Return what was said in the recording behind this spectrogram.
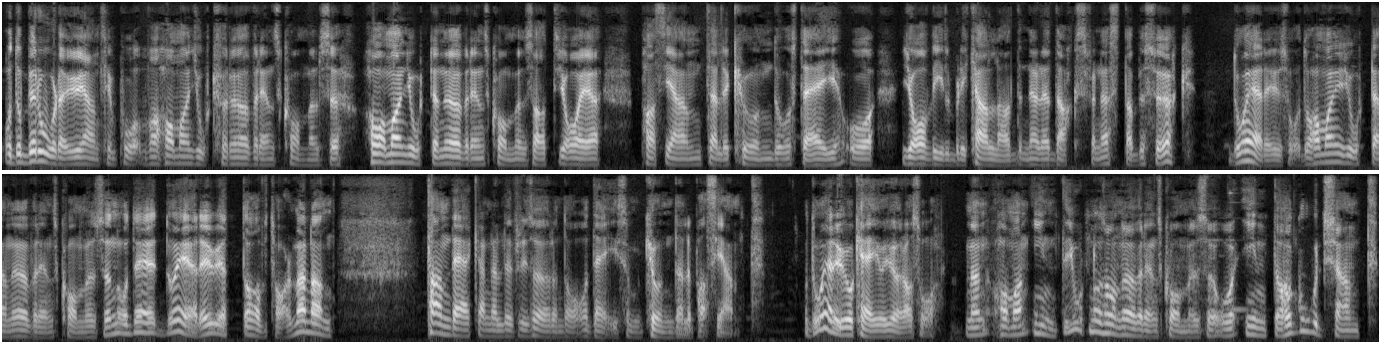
Och då beror det ju egentligen på vad har man gjort för överenskommelse? Har man gjort en överenskommelse att jag är patient eller kund hos dig och jag vill bli kallad när det är dags för nästa besök. Då är det ju så, då har man ju gjort den överenskommelsen och det, då är det ju ett avtal mellan tandläkaren eller frisören då och dig som kund eller patient. Och då är det ju okej okay att göra så. Men har man inte gjort någon sån överenskommelse och inte har godkänt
